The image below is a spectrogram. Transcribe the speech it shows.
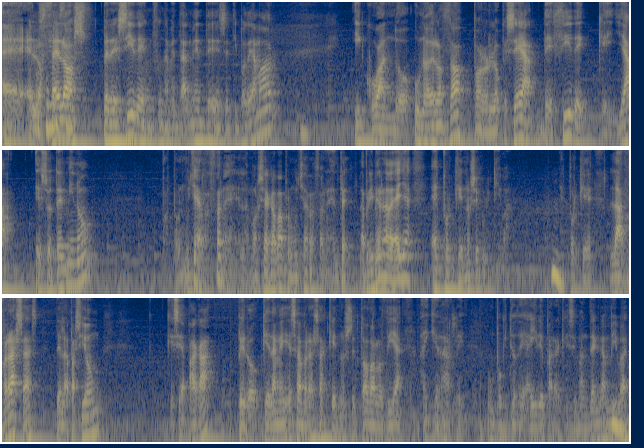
eh, los celos presiden fundamentalmente ese tipo de amor y cuando uno de los dos, por lo que sea, decide que ya eso terminó, pues por muchas razones, el amor se acaba por muchas razones. Entre- la primera de ellas es porque no se cultiva, Mm. es porque las brasas de la pasión que se apaga, pero quedan ahí esas brasas que no sé, todos los días hay que darle un poquito de aire para que se mantengan vivas.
